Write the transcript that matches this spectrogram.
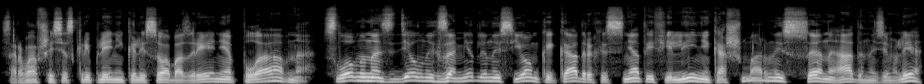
Сорвавшееся с креплений колесо обозрения плавно, словно на сделанных замедленной съемкой кадрах из снятой Феллини кошмарной сцены ада на земле,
